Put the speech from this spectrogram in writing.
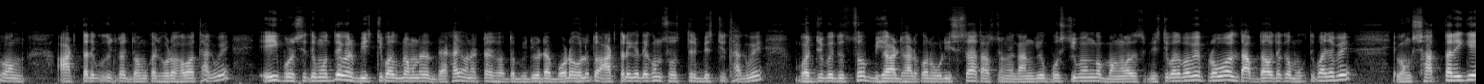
এবং আট তারিখও কিছুটা দমকা ঝোড়ো হওয়া থাকবে। এই পরিস্থিতির মধ্যে এবার বৃষ্টিপাতগুলো আমরা দেখাই, অনেকটা হয়তো ভিডিওটা বড় হলো। তো আট তারিখে দেখুন, স্বস্তির বৃষ্টি থাকবে। বজ্রবিদ্যুৎ সহ বিহার, ঝাড়খণ্ড, উড়িষ্যা, তার সঙ্গে গাঙ্গীয় পশ্চিমবঙ্গ, বাংলাদেশ বৃষ্টিপাত পাবে। প্রবল দাবদাহ থেকে মুক্তি পাওয়া যাবে এবং সাত তারিখে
